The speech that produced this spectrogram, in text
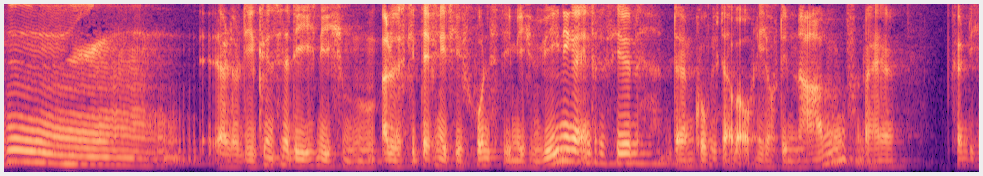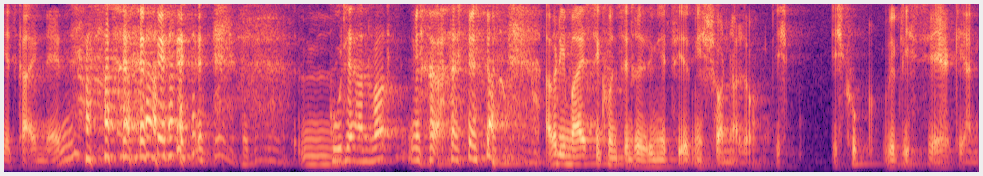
Hm, also die Künstler, die ich nicht, also es gibt definitiv Kunst, die mich weniger interessiert. Dann gucke ich da aber auch nicht auf den Namen. Von daher könnte ich jetzt keinen nennen. Gute Antwort. aber die meiste Kunst interessiert mich schon. Also ich, ich gucke wirklich sehr gern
